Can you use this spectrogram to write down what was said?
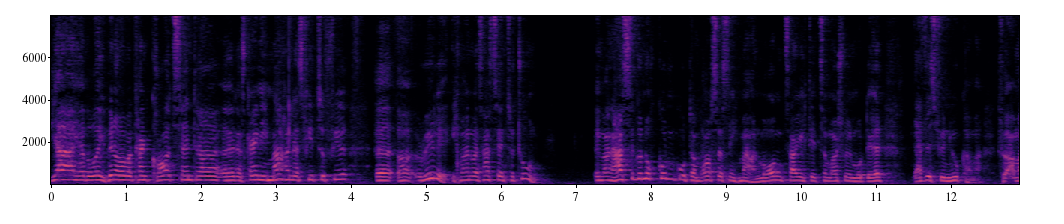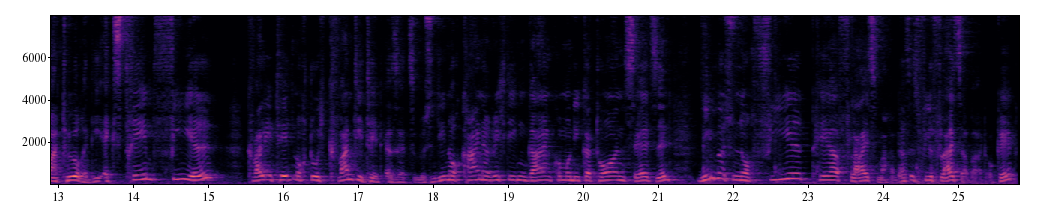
Ja, Herr Breuer, ich bin aber kein Callcenter, äh, das kann ich nicht machen, das ist viel zu viel. Uh, uh, really? Ich meine, was hast du denn zu tun? Ich meine, hast du genug Kunden? Gut, dann brauchst du das nicht machen. Morgen zeige ich dir zum Beispiel ein Modell, das ist für Newcomer, für Amateure, die extrem viel Qualität noch durch Quantität ersetzen müssen, die noch keine richtigen geilen Kommunikatoren, Sales sind, die müssen noch viel per Fleiß machen. Das ist viel Fleißarbeit, okay?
